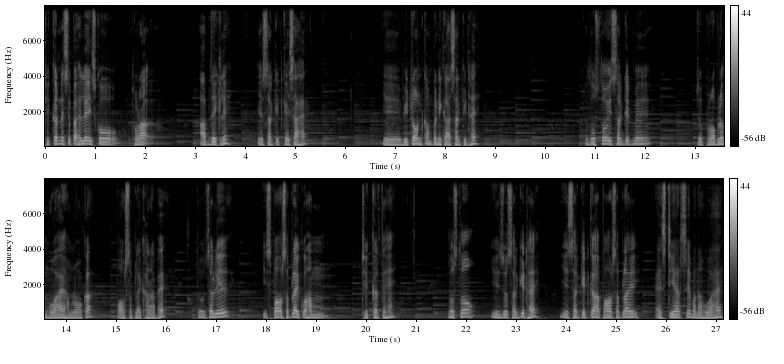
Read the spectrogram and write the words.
ठीक करने से पहले इसको थोड़ा आप देख लें, ये सर्किट कैसा है। ये विट्रॉन कंपनी का सर्किट है। तो दोस्तों, इस सर्किट में जो प्रॉब्लम हुआ है हम लोगों का, पावर सप्लाई ख़राब है। तो चलिए, इस पावर सप्लाई को हम ठीक करते हैं। दोस्तों, ये जो सर्किट है, ये सर्किट का पावर सप्लाई एसटीआर से बना हुआ है।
